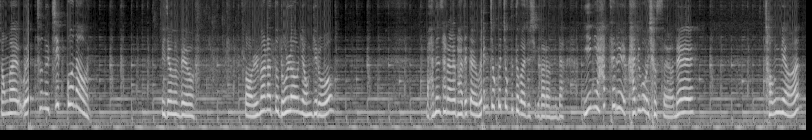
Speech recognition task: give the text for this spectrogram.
정말 웹툰을 찍고 나온 이정은 배우. 또 얼마나 또 놀라운 연기로 많은 사랑을 받을까요? 왼쪽 끝쪽부터 봐주시기 바랍니다. 이미 하트를 가지고 오셨어요. 네. 정면.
